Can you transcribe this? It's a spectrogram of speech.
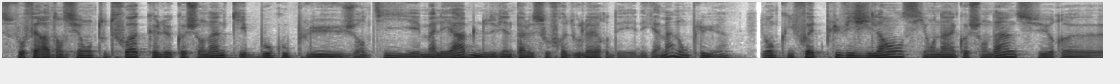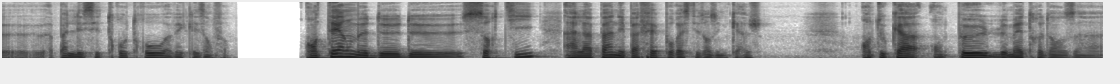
Il faut faire attention toutefois que le cochon d'Inde, qui est beaucoup plus gentil et malléable, ne devienne pas le souffre-douleur des, gamins non plus. Hein. Donc il faut être plus vigilant si on a un cochon d'Inde sur euh, à pas le laisser trop trop avec les enfants. En termes de, de sortie, un lapin n'est pas fait pour rester dans une cage. En tout cas, on peut le mettre dans un.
